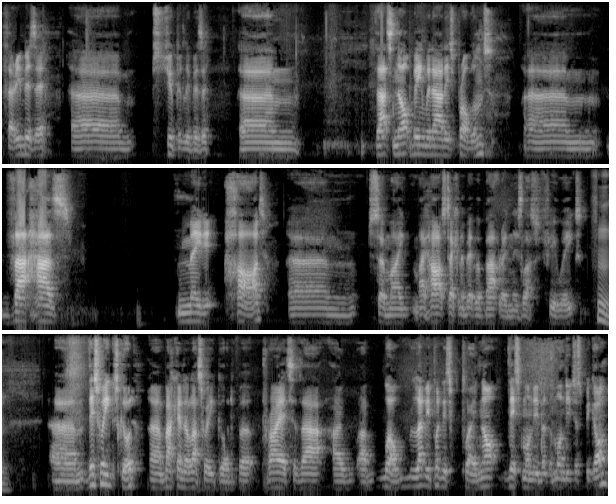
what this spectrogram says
very busy, um, stupidly busy. Um, that's not been without its problems. Um, that has made it hard. Um, so my my heart's taken a bit of a battering these last few weeks. Hmm. Um, this week's good. Um, back end of last week, good. But prior to that, I, I well, let me put this way: not this Monday, but the Monday just begun.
